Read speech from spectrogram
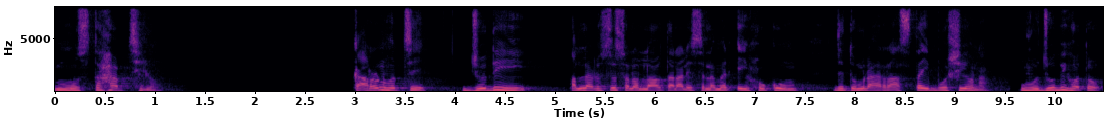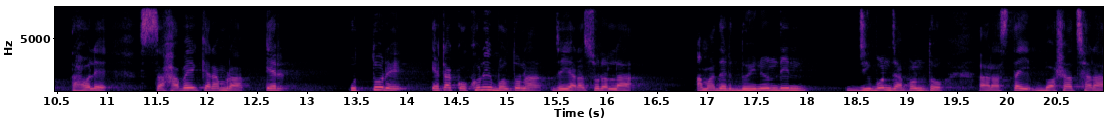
মুস্তাহাব ছিল। কারণ হচ্ছে, যদি আল্লাহ রসুল সাল্লাহ তাল আলি সাল্লামের এই হুকুম যে তোমরা রাস্তায় বসিও না উজুবি হতো, তাহলে সাহাবাই কেরামরা এর উত্তরে এটা কখনোই বলতো না যে, ইয়া রাসুলাল্লাহ, আমাদের দৈনন্দিন জীবনযাপন তো রাস্তায় বসা ছাড়া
